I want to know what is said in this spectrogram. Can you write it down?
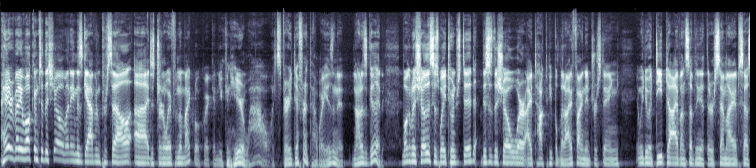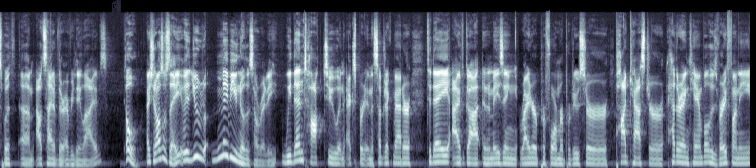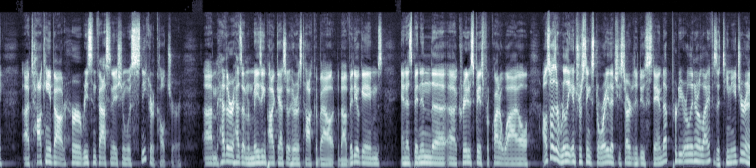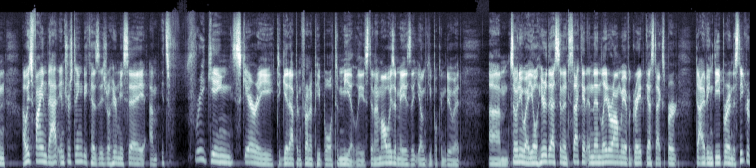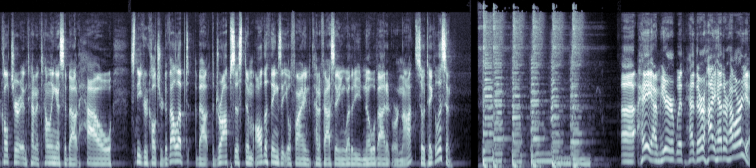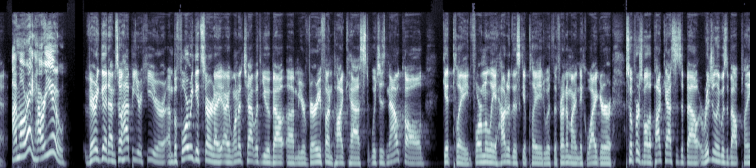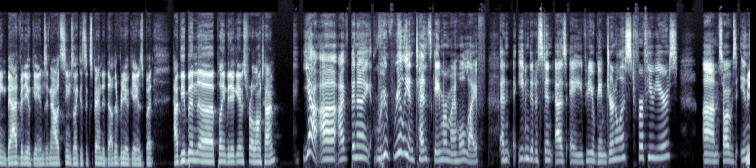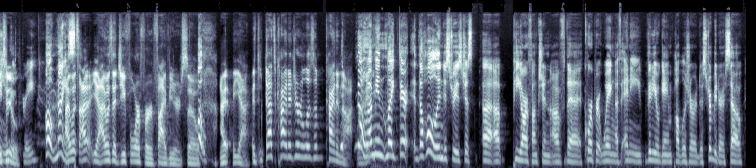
Hey, everybody, welcome to the show. My name is Gavin Purcell. Uh, I just turned away from the mic real quick, and you can hear, wow, it's very different that way, isn't it? Not as good. Welcome to the show. This is Way Too Interested. This is the show where I talk to people that I find interesting, and we do a deep dive on something that they're semi obsessed with um, outside of their everyday lives. Oh, I should also say, you maybe you know this already. We then talk to an expert in the subject matter. Today, I've got an amazing writer, performer, producer, podcaster, Heather Ann Campbell, who's very funny, uh, talking about her recent fascination with sneaker culture. Um, Heather has an amazing podcast you'll hear us talk about about video games and has been in the uh, creative space for quite a while. Also has a really interesting story that she started to do stand up pretty early in her life as a teenager, and I always find that interesting because, as you'll hear me say, um, it's freaking scary to get up in front of people, to me at least, and I'm always amazed that young people can do it. Um, so anyway, you'll hear this in a second, and then later on we have a great guest expert diving deeper into sneaker culture and kind of telling us about how sneaker culture developed, about the drop system, all the things that you'll find kind of fascinating, whether you know about it or not. So take a listen. Uh, hey, I'm here with Heather. Hi, Heather. How are you? I'm all right. How are you? Very good. I'm so happy you're here. Um, before we get started, I, I want to chat with you about um, your very fun podcast, which is now called Get Played. formally How Did This Get Played? with a friend of mine, Nick Weiger. So, first of all, the podcast is about originally was about playing bad video games, and now it seems like it's expanded to other video games. But have you been uh, playing video games for a long time? Yeah, uh, I've been a re- really intense gamer my whole life, and even did a stint as a video game journalist for a few years. Um, so I was in Me the too. industry. Oh, nice. I was, I, yeah, I was at G4 for five years. So, Oh. I, yeah, it, that's kind of journalism, kind of not. No, right? I mean, like, there, the whole industry is just a, a PR function of the corporate wing of any video game publisher or distributor. So,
